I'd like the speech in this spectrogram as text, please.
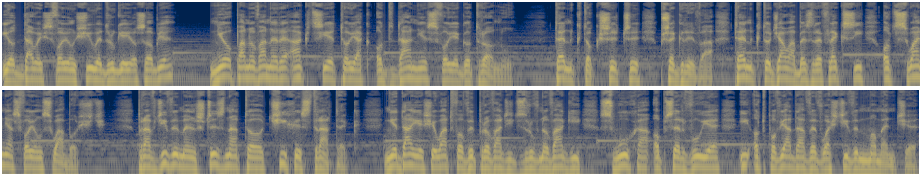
i oddałeś swoją siłę drugiej osobie? Nieopanowane reakcje to jak oddanie swojego tronu. Ten, kto krzyczy, przegrywa. Ten, kto działa bez refleksji, odsłania swoją słabość. Prawdziwy mężczyzna to cichy stratek. Nie daje się łatwo wyprowadzić z równowagi, słucha, obserwuje i odpowiada we właściwym momencie.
